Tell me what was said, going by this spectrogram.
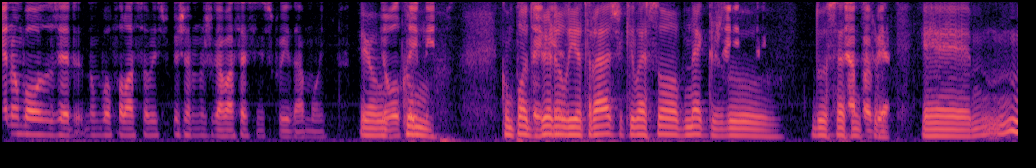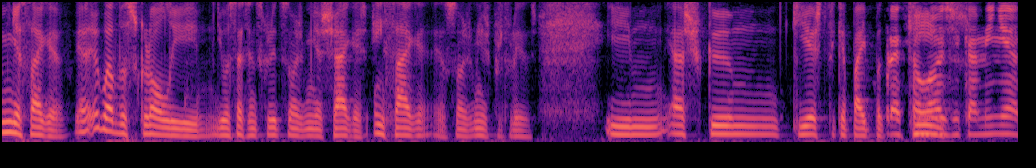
Eu não vou dizer, não vou falar sobre isso porque eu já não jogava Assassin's Creed há muito. Eu, Eu como, como podes ver ali atrás, aquilo é só bonecos do, do Assassin's Dá para Creed. É minha saga. Eu gosto da Scroll e, e o Assassin's Creed são as minhas sagas. Em saga, são as minhas preferidas. E hum, acho que, hum, que este fica para aí para Por essa quinto. lógica, a minha é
